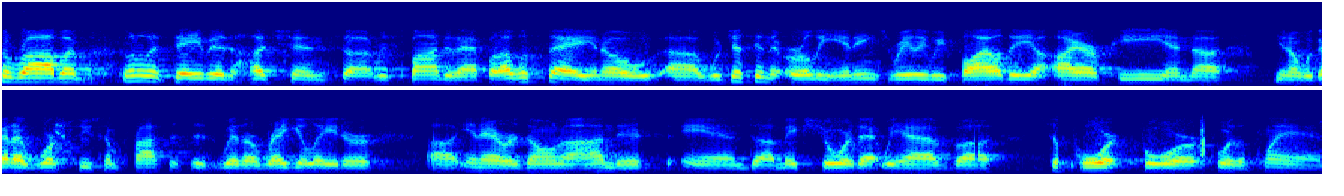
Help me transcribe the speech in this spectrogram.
So, Rob, I'm going to let David Hutchens respond to that, but I will say, you know, we're just in the early innings, really. We filed the IRP, and, you know, we've got to work through some processes with our regulator uh, in Arizona on this and uh, make sure that we have uh, support for, for the plan.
